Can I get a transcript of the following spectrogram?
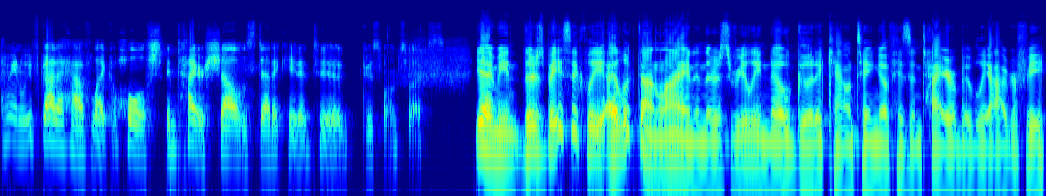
I mean, we've got to have like whole sh- entire shelves dedicated to Goosebumps books. Yeah, I mean, there's basically I looked online and there's really no good accounting of his entire bibliography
